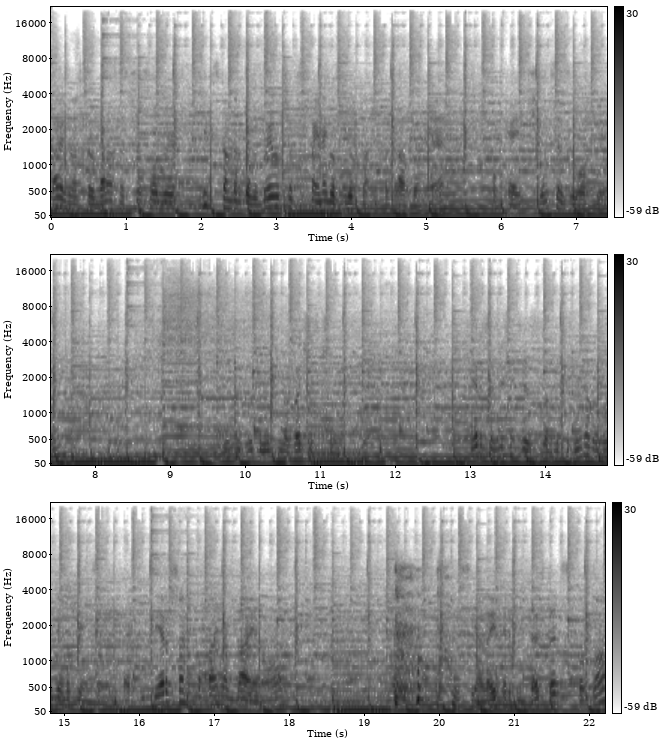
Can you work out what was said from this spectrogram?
Dalej do nas to balans na 3 osoby. Tryb standardowy, bo ja bym chciał coś fajnego z tego trafić naprawdę, nie? Okej, 700 zł. 10 zł leci na 20 skrzynek. Pierwsze 10 jest za 250, a drugie za 500. Tak, i pierwsza fajnie oddaje, no. See you later, team tested, spoko.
